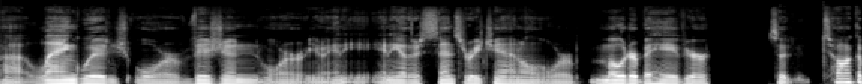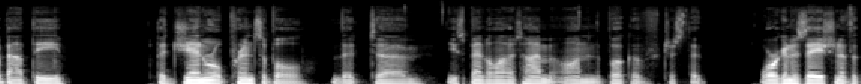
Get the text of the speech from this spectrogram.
uh, language or vision or you know any any other sensory channel or motor behavior. So talk about the the general principle that um, you spend a lot of time on in the book of just the organization of the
